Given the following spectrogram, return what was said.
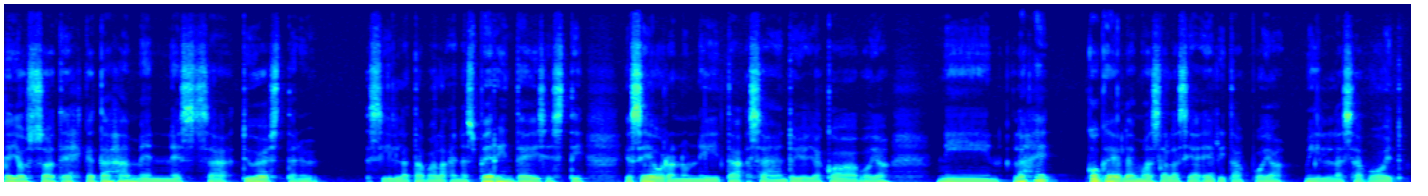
ja jos sä oot ehkä tähän mennessä työstänyt sillä tavalla ns. perinteisesti ja seurannut niitä sääntöjä ja kaavoja, niin lähde kokeilemaan sellaisia eri tapoja, millä sä voit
